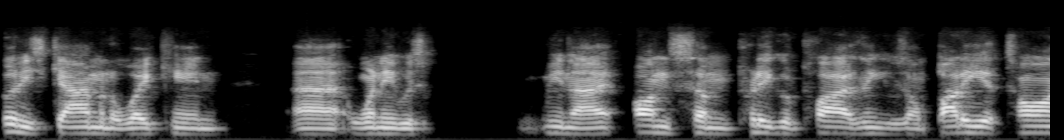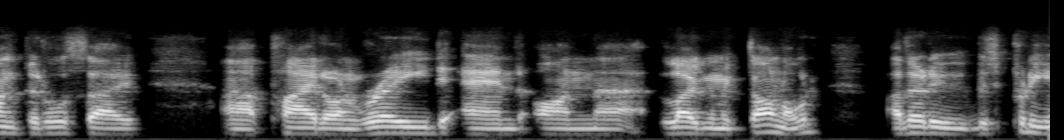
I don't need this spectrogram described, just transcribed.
thought his game on the weekend uh, when he was you know, on some pretty good players. I think he was on Buddy at times, but also uh, played on Reid and on uh, Logan McDonald. I thought he was pretty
